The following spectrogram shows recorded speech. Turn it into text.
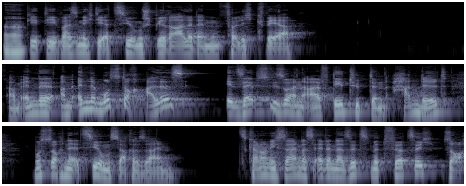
Aha. geht die, weiß ich nicht, die Erziehungsspirale dann völlig quer. Am Ende, am Ende muss doch alles, selbst wie so ein AfD-Typ denn handelt, muss doch eine Erziehungssache sein. Es kann doch nicht sein, dass er denn da sitzt mit 40. So,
